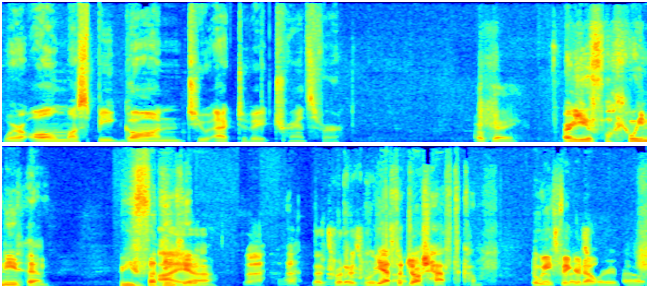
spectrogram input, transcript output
where all must be gone to activate transfer. Okay. Are you fucking? We need him. Are you fucking I, kidding? uh, that's what I was worried Yeah, about. so Josh has to come. We That's what I figured was out. about.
